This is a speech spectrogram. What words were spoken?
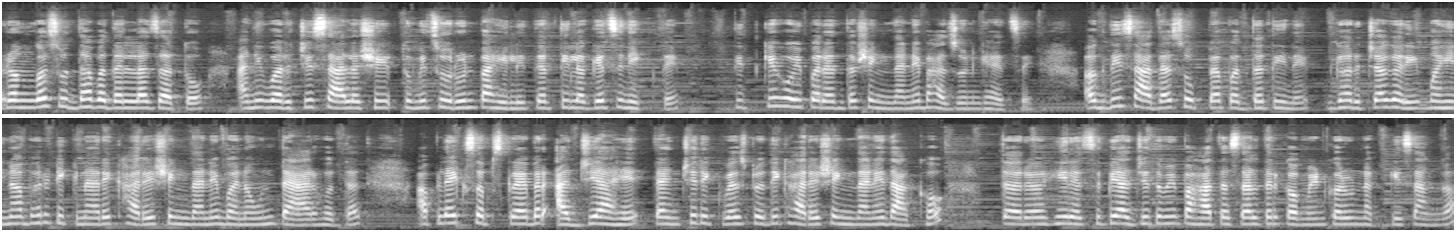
रंगसुद्धा बदलला जातो आणि वरची साल अशी तुम्ही चुरून पाहिली तर ती लगेच निघते. तितके होईपर्यंत शेंगदाणे भाजून घ्यायचे. अगदी साध्या सोप्या पद्धतीने घरच्या घरी महिनाभर टिकणारे खारे शेंगदाणे बनवून तयार होतात. आपला एक सबस्क्रायबर आजी आहे त्यांची रिक्वेस्ट होती खारे शेंगदाणे दाखव. तर ही रेसिपी आजी तुम्ही पाहत असाल तर कमेंट करून नक्की सांगा.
